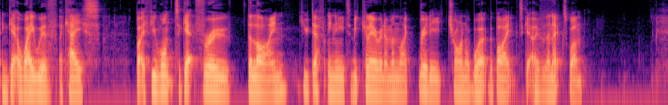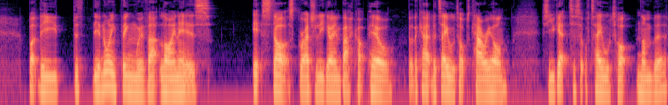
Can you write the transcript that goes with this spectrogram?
and get away with a case but if you want to get through the line, you definitely need to be clearing them and like really trying to work the bike to get over the next one. But the the, the annoying thing with that line is it starts gradually going back uphill, but the the tabletops carry on. So you get to sort of tabletop number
